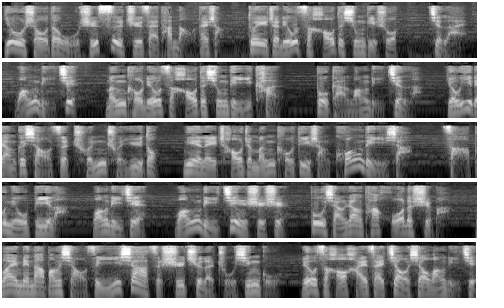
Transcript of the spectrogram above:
右手的五十四支在他脑袋上，对着刘子豪的兄弟说：“进来，往里进。”门口刘子豪的兄弟一看，不敢往里进了。有一两个小子蠢蠢欲动。聂磊朝着门口地上哐的一下：“咋不牛逼了？往里进，往里进试试，不想让他活了是吧？”外面那帮小子一下子失去了主心骨，刘子豪还在叫嚣往里进，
